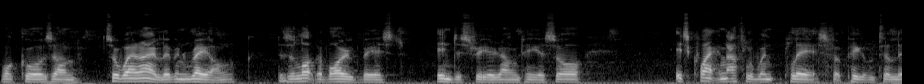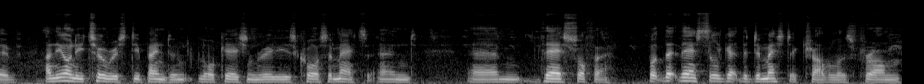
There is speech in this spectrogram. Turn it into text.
what goes on. So where I live in Rayong, there's a lot of oil-based industry around here, so it's quite an affluent place for people to live. And the only tourist-dependent location really is Koh Samet, and um, they suffer. But th they still get the domestic travellers from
